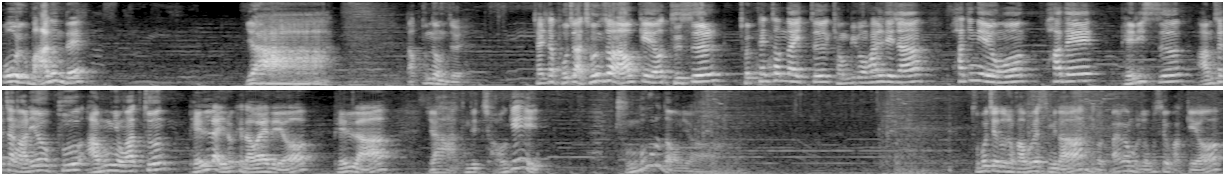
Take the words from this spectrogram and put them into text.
오 이거 많은데? 야 나쁜 놈들. 자 일단 보자. 전설 9개요. 드슬, 전 팬텀 나이트, 경비병 활대장, 화딘의 영혼, 화대, 베리스, 암살장 아리오프, 암흑용 하툰, 벨라 이렇게 나와야 돼요. 벨라. 야 근데 저게 중복으로 나오냐? 두 번째 도전 가보겠습니다. 이거 빨간불 좀 쓰고 갈게요.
